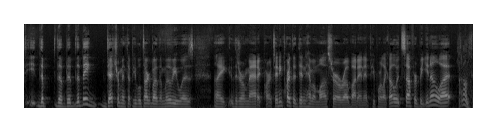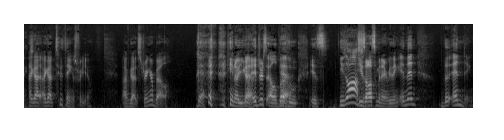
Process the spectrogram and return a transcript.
The, the the big detriment that people talk about in the movie was like the dramatic parts. Any part that didn't have a monster or a robot in it, people were like, "Oh, it suffered." But you know what? I don't think I so. got I got two things for you. I've got Stringer Bell. Yeah. you know, you got Yeah. Idris Elba, Yeah. who is He's awesome. He's awesome and everything. And then the ending.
